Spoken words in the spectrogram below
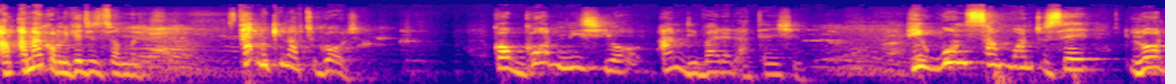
Am, I communicating to somebody? Start looking up to God. Because God needs your undivided attention. He wants someone to say, Lord,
